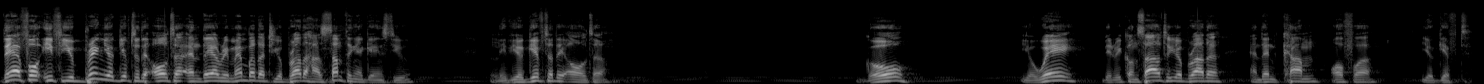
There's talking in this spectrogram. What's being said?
Therefore, if you bring your gift to the altar and there remember that your brother has something against you, leave your gift at the altar. Go your way, be reconciled to your brother, and then come offer your gift.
